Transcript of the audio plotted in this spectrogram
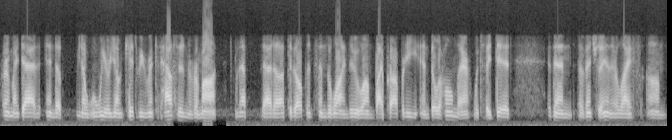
Her and my dad end up, you know, when we were young kids, we rented houses in Vermont, and that that uh, developed into them to wanting to um, buy property and build a home there, which they did. And then eventually in their life, um,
